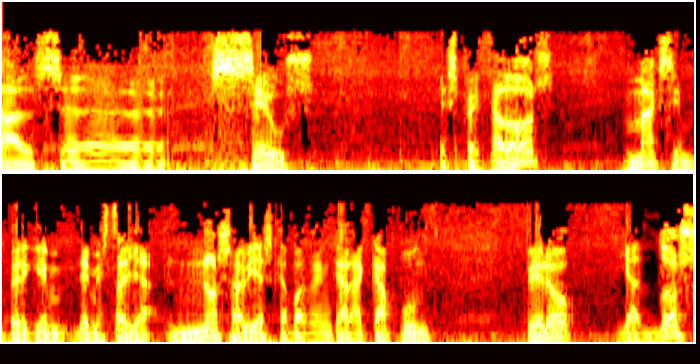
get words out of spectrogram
als eh, seus espectadors. Màxim perquè de Mestalla no s'havia escapat encara cap punt però hi ha dos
